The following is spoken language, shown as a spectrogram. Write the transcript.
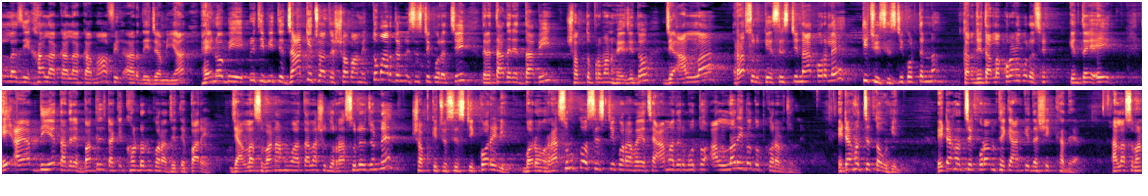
আল্লাহ যে খালা কালা কা মাহফিল আর দে জামিয়া। হে নবী, এই পৃথিবীতে যা কিছু আছে সব আমি তোমার জন্য সৃষ্টি করেছি। তাহলে তাদের দাবি সত্য প্রমাণ হয়ে যেত যে আল্লাহ রাসুলকে সৃষ্টি না করলে কিছুই সৃষ্টি করতেন না। কারণ যেটা আল্লাহ কোরআনে বলেছে। কিন্তু এই এই আয়াত দিয়ে তাদের বাতিলটাকে খণ্ডন করা যেতে পারে যে আল্লাহ সুবানা হুয়া তালা শুধু রাসুলের জন্য সব কিছু সৃষ্টি করেনি, বরং রাসুলকেও সৃষ্টি করা হয়েছে আমাদের মতো আল্লাহর ইবাদত করার জন্য। এটা হচ্ছে তৌহিদ। এটা হচ্ছে কোরআন থেকে আকিদা, শিক্ষা দেয়া। আল্লাহ সুবাহ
